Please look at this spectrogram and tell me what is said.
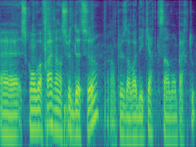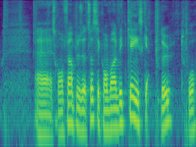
euh, ce qu'on va faire ensuite de ça, en plus d'avoir des cartes qui s'en vont partout, euh, ce qu'on fait en plus de ça, c'est qu'on va enlever 15 cartes. 2, 3,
